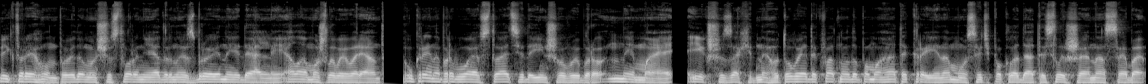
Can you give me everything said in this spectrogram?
Віктор Ягун повідомив, що створення ядерної зброї не ідеальний, але можливий варіант. Україна перебуває в ситуації, де іншого вибору немає. Якщо захід не готовий адекватно допомагати, країна мусить покладатись лише на себе.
